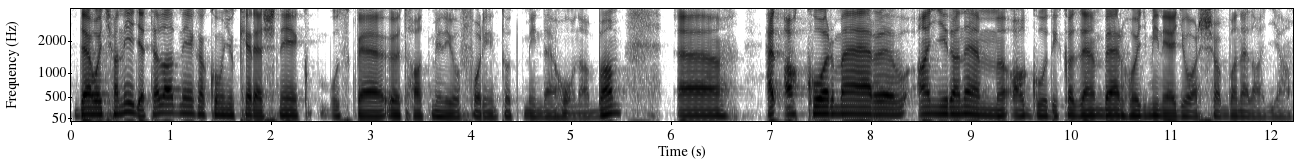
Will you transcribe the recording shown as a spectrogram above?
de hogyha négyet eladnék, akkor mondjuk keresnék 5-6 millió forintot minden hónapban. Hát akkor már annyira nem aggódik az ember, hogy minél gyorsabban eladja.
